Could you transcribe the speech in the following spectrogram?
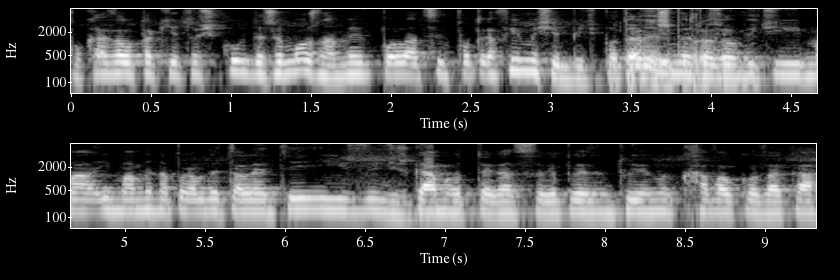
Pokazał takie coś, kurde, że można. My Polacy potrafimy się bić, potrafimy, to robić i, ma, i mamy naprawdę talenty. I widzisz, Gamrot teraz reprezentuje no, kawał Kozaka,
